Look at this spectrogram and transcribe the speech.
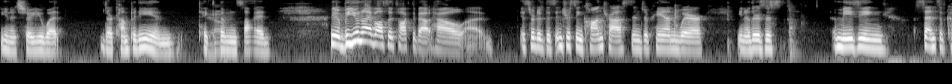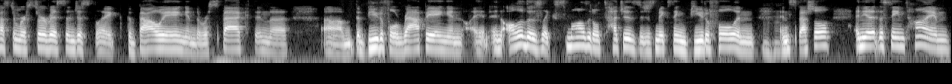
you know, show you what their company and take Yeah. them inside. You know, but you and I have also talked about how uh, it's sort of this interesting contrast in Japan where, you know, there's this amazing sense of customer service and just like the bowing and the respect and the um, the beautiful wrapping and, and and all of those like small little touches that just makes things beautiful and and special. And yet at the same time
